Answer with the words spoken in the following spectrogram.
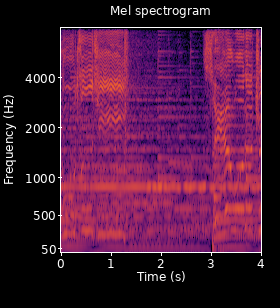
顾自己，虽然我的追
